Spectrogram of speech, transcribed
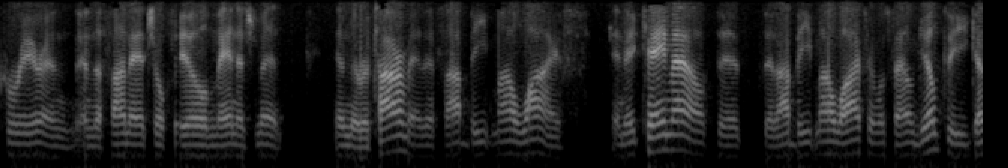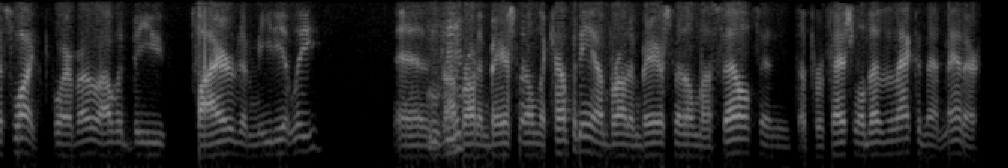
career in, in the financial field, management, and the retirement, if I beat my wife and it came out that, that I beat my wife and was found guilty, guess what, Cuervo? I would be fired immediately. And I Mhm. brought embarrassment on the company. I brought embarrassment on myself, and a professional doesn't act in that manner.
